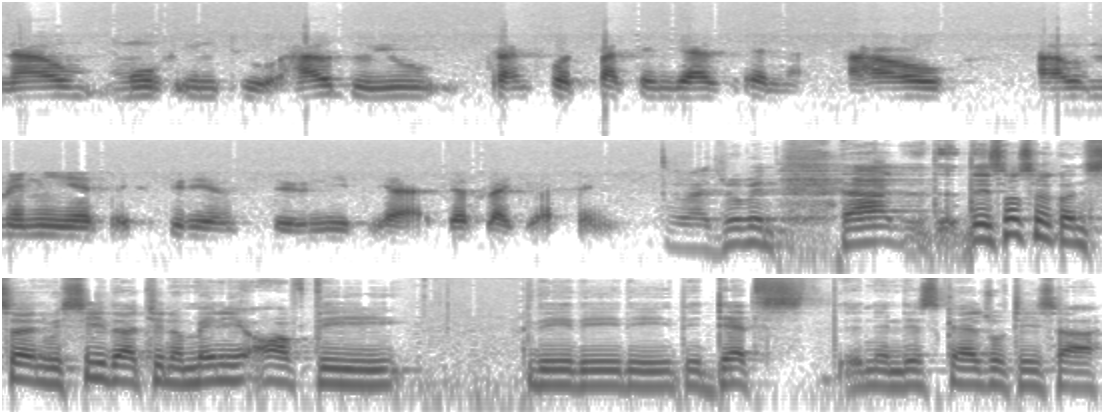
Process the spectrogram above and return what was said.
now move into how do you transport passengers and how how many years experience do you need? Yeah, just like you are saying. All right, Ruben. Uh, there's also a concern. We see that you know many of the the, the, the, the deaths and, in these casualties are,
